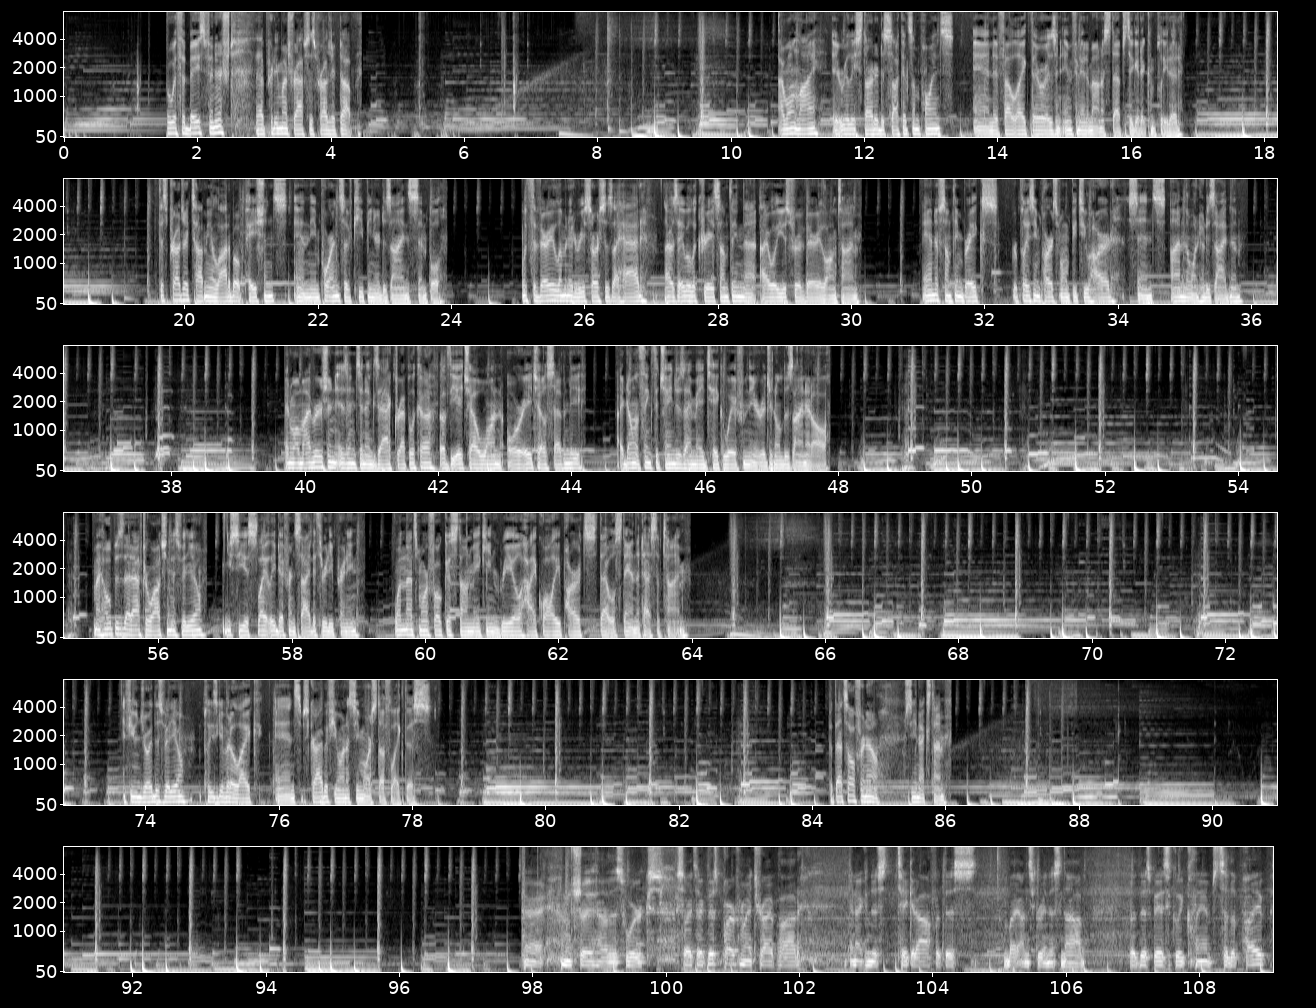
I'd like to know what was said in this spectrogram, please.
But with the base finished, that pretty much wraps this project up. I won't lie, it really started to suck at some points, and it felt like there was an infinite amount of steps to get it completed. This project taught me a lot about patience and the importance of keeping your designs simple. With the very limited resources I had, I was able to create something that I will use for a very long time. And if something breaks, replacing parts won't be too hard since I'm the one who designed them. And while my version isn't an exact replica of the HL1 or HL70, I don't think the changes I made take away from the original design at all. Hope is that after watching this video, you see a slightly different side to 3D printing, one that's more focused on making real high quality parts that will stand the test of time. If you enjoyed this video, please give it a like and subscribe if you want to see more stuff like this. But that's all for now. See you next time. Alright, I'm gonna show you how this works. So I took this part from my tripod and I can just take it off with this by unscrewing this knob. But this basically clamps to the pipe.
